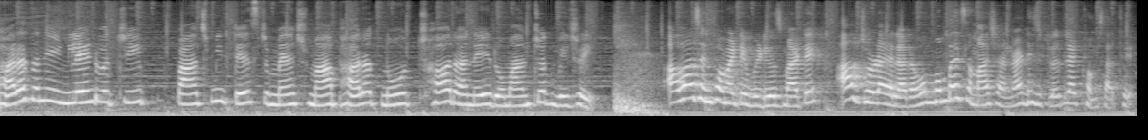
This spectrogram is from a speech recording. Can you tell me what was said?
ભારત અને ઇંગ્લેન્ડ વચ્ચે પાંચમી ટેસ્ટ મેચમાં ભારતનો છ રને રોમાંચક વિજય. આવા જ ઇન્ફોર્મેટિવ વિડીયોઝ માટે આપ જોડાયેલા રહો મુંબઈ સમાચારના ડિજિટલ પ્લેટફોર્મ સાથે.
